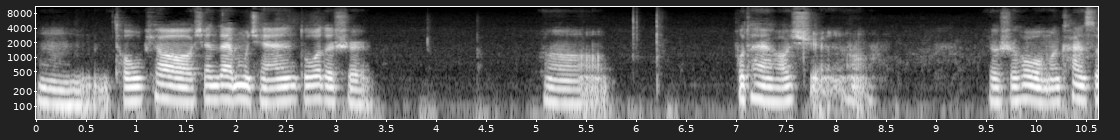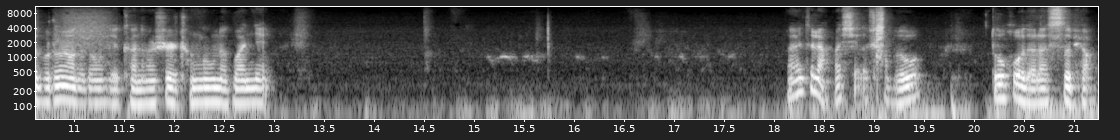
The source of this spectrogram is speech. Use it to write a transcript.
嗯，投票现在目前多的是，嗯，不太好选啊。有时候我们看似不重要的东西，可能是成功的关键。哎，这两个写的差不多，都获得了四票。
